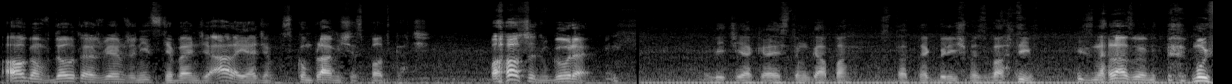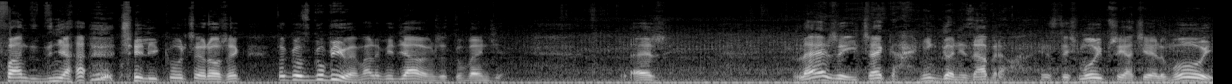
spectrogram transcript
Ogon w dół to już wiem, że nic nie będzie, ale jedziemy z kumplami się spotkać. Poszedł w górę. Wiecie jaka jestem gapa? Ostatnio jak byliśmy z Waldim i znalazłem mój fant dnia, czyli kurczę rożek, to go zgubiłem, ale wiedziałem, że tu będzie. Leży. Leży i czeka. Nikt go nie zabrał. Jesteś mój przyjacielu, mój.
